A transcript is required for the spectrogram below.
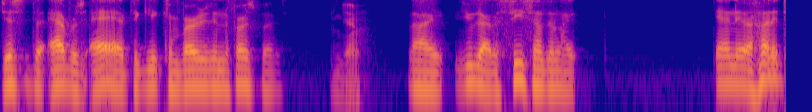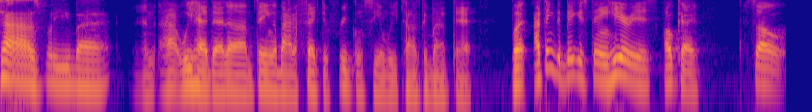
just the average ad to get converted in the first place. Yeah. Like you got to see something like, and there a hundred times for you buy. And I, we had that um, thing about effective frequency, and we talked about that. But I think the biggest thing here is okay. So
